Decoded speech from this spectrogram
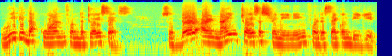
we deduct 1 from the choices. So there are 9 choices remaining for the second digit.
